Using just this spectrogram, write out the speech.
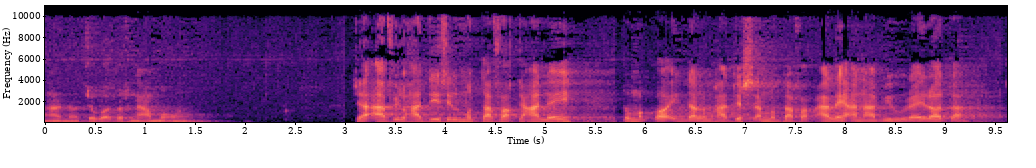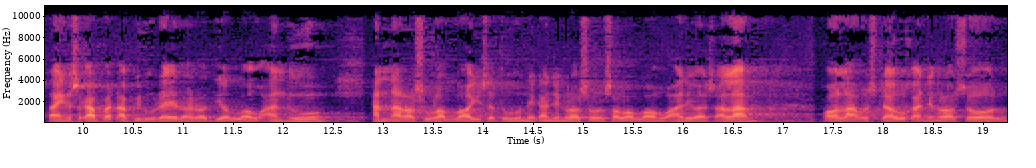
ana aja kok terus ngamuk ngono. Ja'a fil hadisil muttafaq alaih. Tumeka ing dalam hadis muttafaq alaih an Abi Hurairah ta. Saing sekabat Abi Hurairah radhiyallahu anhu anna Rasulullah satuhune Kanjeng Rasul sallallahu alaihi wasallam qala wis Kanjeng Rasul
